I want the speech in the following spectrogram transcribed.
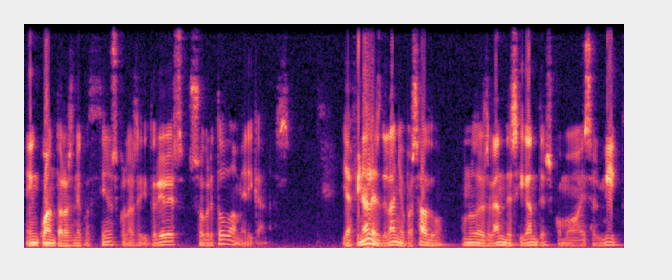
en cuanto a las negociaciones con las editoriales, sobre todo americanas. Y a finales del año pasado, uno de los grandes gigantes como es el MIT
